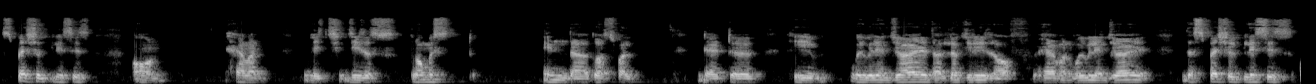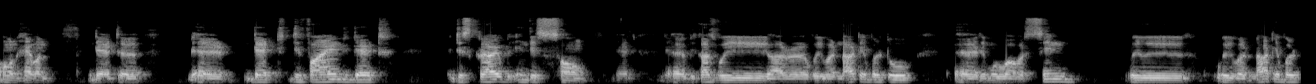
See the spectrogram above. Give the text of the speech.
special places on heaven which Jesus promised in the gospel that uh, he we will enjoy the luxuries of heaven. We will enjoy the special places on heaven that uh, uh, that defined that described in this song. That uh, because we are we were not able to uh, remove our sin we we were not able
